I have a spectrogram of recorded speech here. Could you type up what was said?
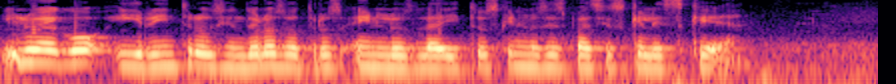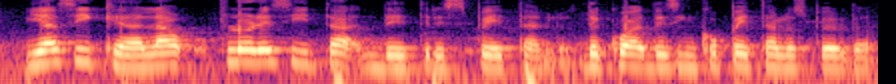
y luego ir introduciendo los otros en los laditos, en los espacios que les quedan. Y así queda la florecita de tres pétalos, de, de cinco pétalos, perdón.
